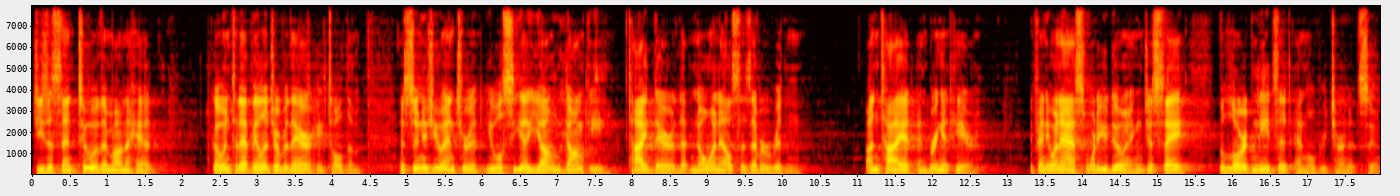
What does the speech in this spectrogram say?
Jesus sent two of them on ahead. Go into that village over there, he told them. As soon as you enter it, you will see a young donkey tied there that no one else has ever ridden. Untie it and bring it here. If anyone asks, What are you doing? just say, The Lord needs it and will return it soon.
